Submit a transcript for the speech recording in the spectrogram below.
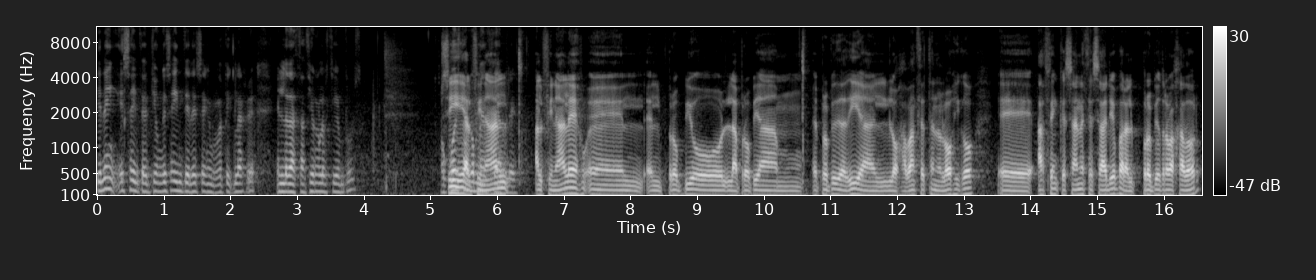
¿Tienen esa intención, ese interés en el reciclaje, en la adaptación a los tiempos? Sí, al final, al final es el, propio, la propia, mm, el propio día a día, los avances tecnológicos eh, hacen que sea necesario para el propio trabajador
